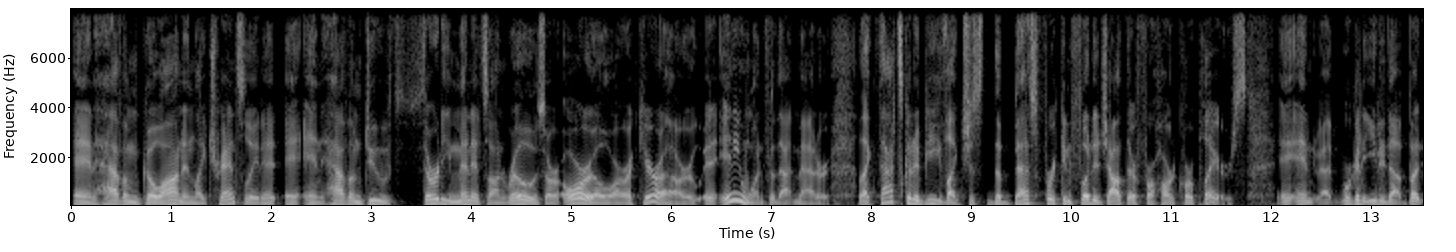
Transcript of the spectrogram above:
and have them go on and like translate it and, and have them do 30 minutes on Rose or Oro or Akira or anyone for that matter. Like that's going to be like just the best freaking footage out there for hardcore players, and, and uh, we're going to eat it up. But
